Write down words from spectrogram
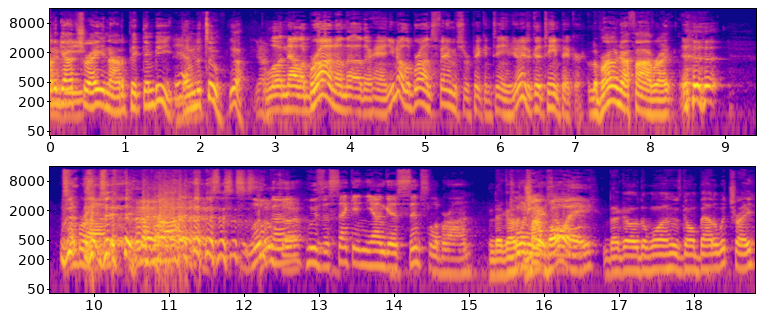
I'd have got Trey and I'd have picked Embiid. Yeah. Them the two. Yeah. Le- now LeBron, on the other hand, you know LeBron's famous for picking teams. You know he's a good team picker. LeBron got five right. LeBron, LeBron. Luca, Luka. who's the second youngest since LeBron. there go 20 the, My years boy. there go the one who's gonna battle with Trey.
